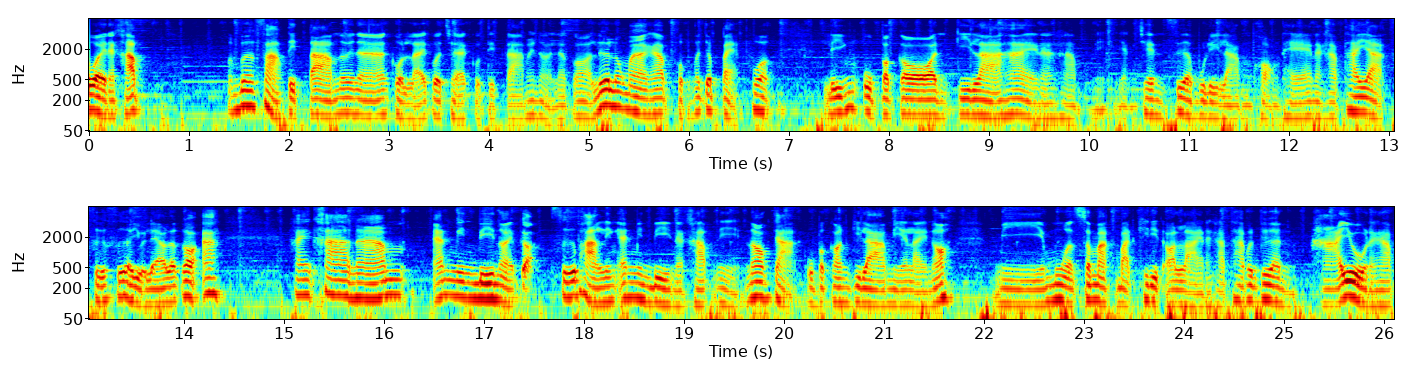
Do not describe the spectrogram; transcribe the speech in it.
ด้วยนะครับเพื่อนๆฝากติดตามด้วยนะ กดไลค์กดแชร์กดติดตามให้หน่อยแล้วก็เลื่อนลงมาครับ ผมก็จะแปะพวกลิงก์อุปกรณ์กีฬาให้นะครับนี่อย่างเช่นเสื้อบุรีรัมย์ของแท้นะครับ ถ้าอยากซื้อเสื้ออยู่แล้วแล้วก็อะให้ค่าน้ำแอดมินบีหน่อยก็ซื้อผ่านลิงก์แอดมินบีนะครับนี่นอกจากอุปกรณ์กีฬามีอะไรเนาะ มีหมวดสมัครบัตรเครดิตออนไลน์นะครับ ถ้าเพื่อนๆหาอยู่นะครับ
